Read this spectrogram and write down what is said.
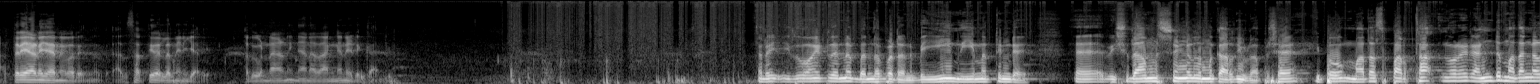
അത്രയാണ് ഞാൻ പറയുന്നത്. അത് സത്യമല്ലെന്ന് എനിക്കറിയാം. അതുകൊണ്ടാണ് ഞാനത് അങ്ങനെ എടുക്കാറ് അതെ ഇതുമായിട്ട് തന്നെ ബന്ധപ്പെട്ടാണ്. ഇപ്പം ഈ നിയമത്തിന്റെ വിശദാംശങ്ങൾ നമുക്ക് അറിഞ്ഞുകൂടാ. പക്ഷേ ഇപ്പോൾ മതസ്പർദ്ധ എന്ന് പറയുന്ന രണ്ട് മതങ്ങൾ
